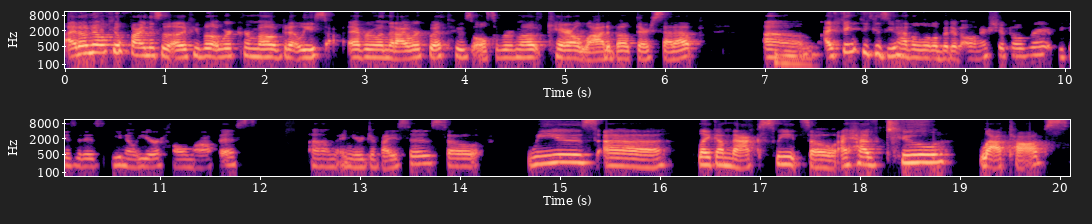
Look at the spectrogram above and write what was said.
I don't know if you'll find this with other people that work remote, but at least everyone that I work with who's also remote care a lot about their setup. Mm-hmm. Um. I think because you have a little bit of ownership over it because it is, you know, your home office um, and your devices. So we use uh, like a Mac suite. So I have two laptops,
